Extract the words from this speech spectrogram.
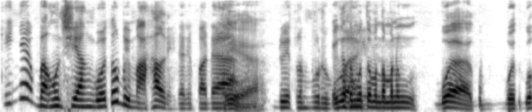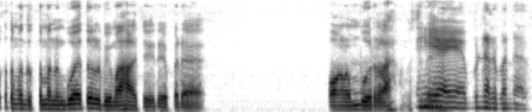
Kayaknya bangun siang gue tuh lebih mahal deh daripada Iya. duit lembur gue. Ya, ketemu gitu. teman-teman gue, buat gue ketemu teman gue tuh lebih mahal cuy daripada uang lembur lah maksudnya. Iya iya benar-benar.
